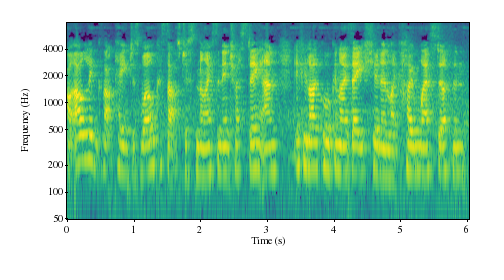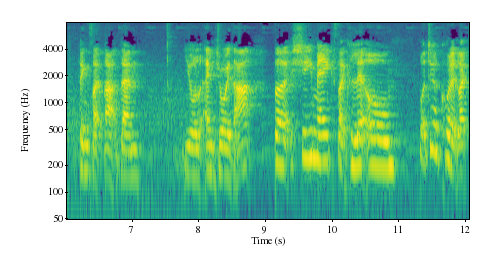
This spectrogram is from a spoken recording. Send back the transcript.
I'll link that page as well because that's just nice and interesting and if you like organisation and like homeware stuff and things like that then you'll enjoy that but she makes like little, what do I call it? Like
